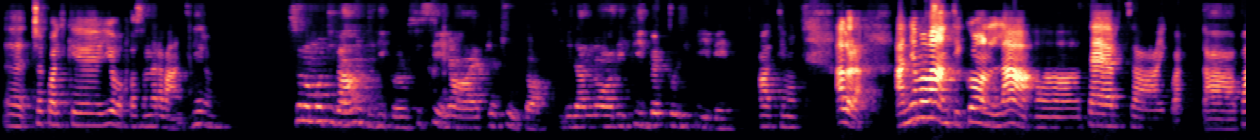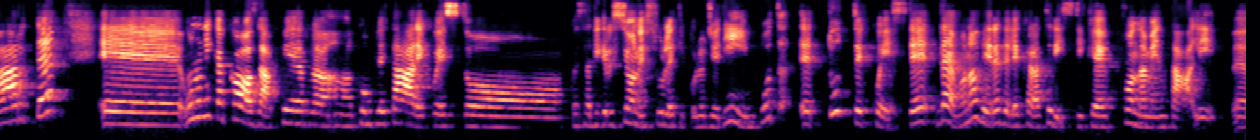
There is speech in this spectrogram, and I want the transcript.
eh, c'è qualche... io posso andare avanti, vero? Sono motivanti, dicono. Sì, sì, no, è piaciuto. Mi danno dei feedback positivi. Ottimo. Allora, andiamo avanti con la uh, terza e quarta parte. E un'unica cosa per uh, completare questo, questa digressione sulle tipologie di input, eh, tutte queste devono avere delle caratteristiche fondamentali, eh,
